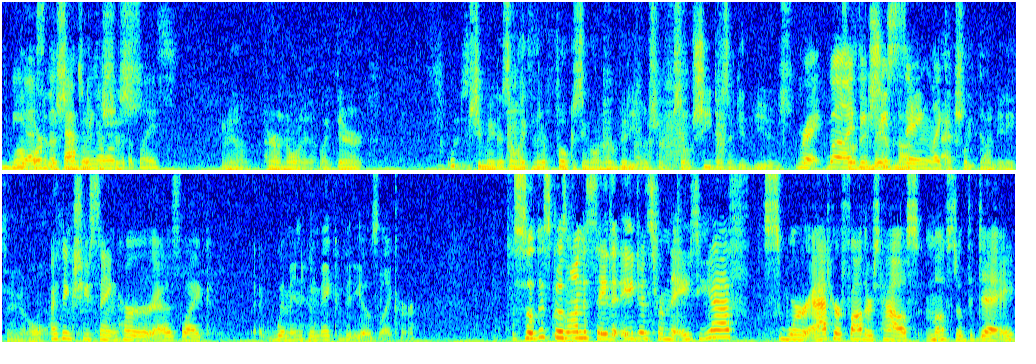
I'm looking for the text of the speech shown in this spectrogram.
Well, BS that's this sounds like happening all over just- the place. you know, paranoia. Like they're. She made it sound like they're focusing on her videos so, so she doesn't get views. Right. Well, so I think she's not saying like actually done anything at all. I think she's saying her as like women who make videos like her. So this goes on to say that agents from the ATF were at her father's house most of the day.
